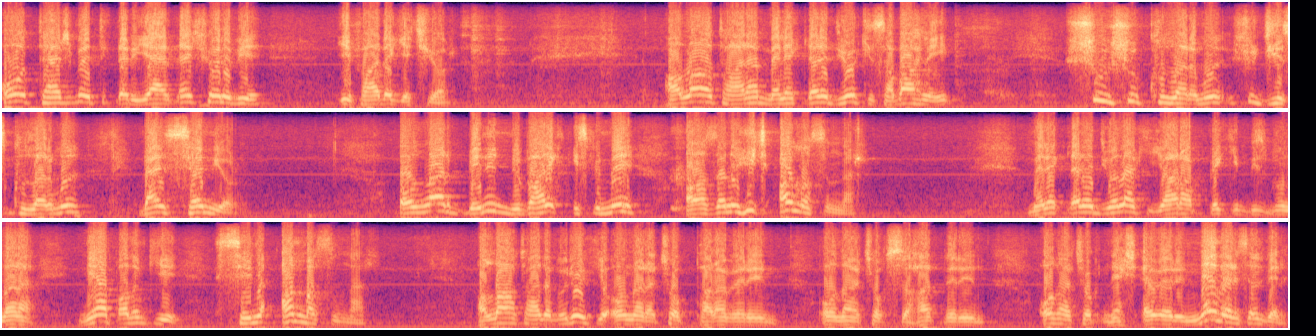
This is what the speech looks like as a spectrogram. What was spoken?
O tercüme ettikleri yerde şöyle bir ifade geçiyor. Allahu Teala meleklere diyor ki sabahleyin şu şu kullarımı, şu cins kullarımı ben sevmiyorum. Onlar benim mübarek ismimi ağızlarına hiç almasınlar. Meleklere diyorlar ki ya Rab peki biz bunlara ne yapalım ki seni anmasınlar. Allah Teala buyuruyor ki onlara çok para verin, onlara çok sıhhat verin, onlara çok neşe verin, ne verirseniz verin.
